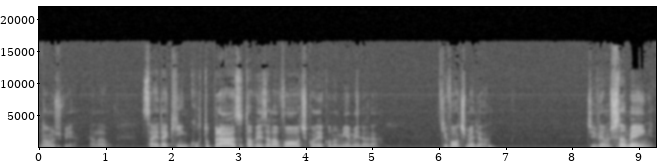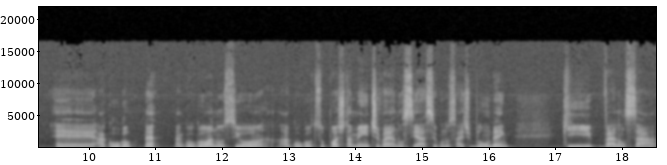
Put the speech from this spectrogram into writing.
Vamos ver. Ela sair daqui em curto prazo, talvez ela volte quando a economia melhorar. Que volte melhor. Tivemos também é, a Google, né? A Google anunciou, a Google supostamente vai anunciar, segundo o site Bloomberg, que vai lançar,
